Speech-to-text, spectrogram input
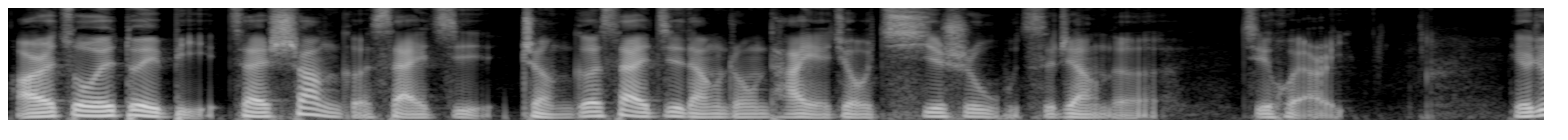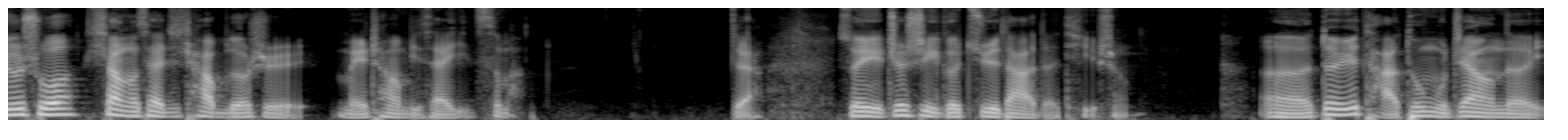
而作为对比，在上个赛季整个赛季当中，他也就七十五次这样的机会而已。也就是说，上个赛季差不多是每场比赛一次嘛，对啊，所以这是一个巨大的提升。呃，对于塔图姆这样的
